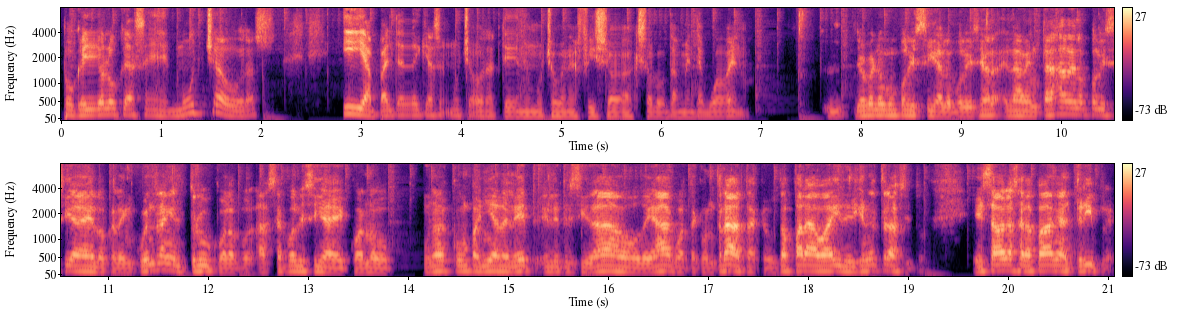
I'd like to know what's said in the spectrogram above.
porque ellos lo que hacen es muchas horas y aparte de que hacen muchas horas, tienen muchos beneficios absolutamente buenos. Yo conozco un policía, los policías, la ventaja de los policías es lo que le encuentran el truco a, la a ser policía es cuando una compañía de elect- electricidad o de agua te contrata, que tú estás parado ahí dirigiendo el tránsito, esa hora se la pagan al triple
